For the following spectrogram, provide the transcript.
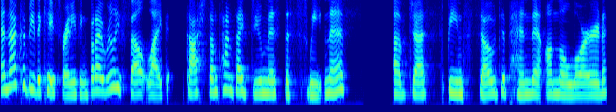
and that could be the case for anything, but I really felt like, gosh, sometimes I do miss the sweetness of just being so dependent on the Lord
